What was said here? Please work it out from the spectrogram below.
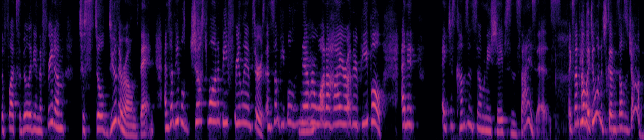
the flexibility and the freedom to still do their own thing. And some people just want to be freelancers and some people mm-hmm. never want to hire other people. And it it just comes in so many shapes and sizes. Like some people oh, do want to just get themselves a job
